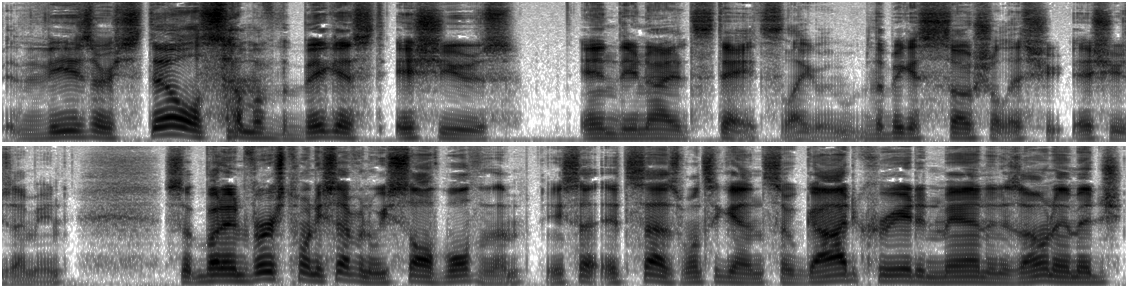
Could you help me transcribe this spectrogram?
These are still some of the biggest issues in the United States, like the biggest social issue, issues, I mean. So, but in verse 27, we solve both of them. He sa- it says, once again, So God created man in his own image.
